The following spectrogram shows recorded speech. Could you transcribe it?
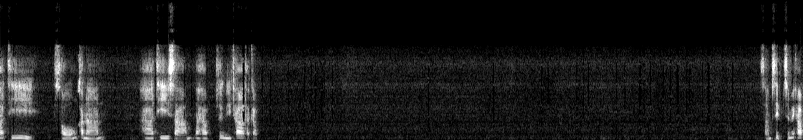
RT 2 ขนาน RT 3นะครับ ซึ่งมีค่าเท่ากับ 30 ใช่ไหมครับ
